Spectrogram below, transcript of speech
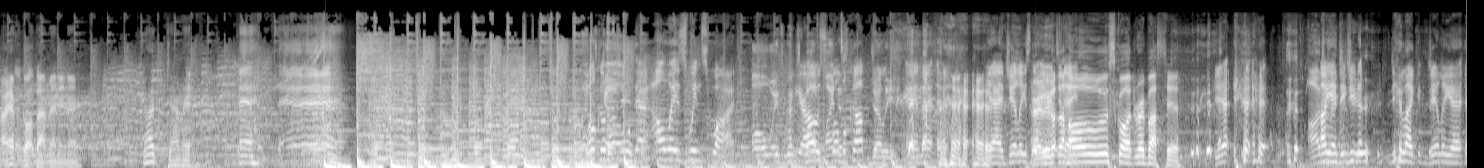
I haven't got that many now. God damn it. Eh. Eh. Welcome to the Always Win Squad. Always win your squad host, minus Kwebbelkop. Jelly. And uh, yeah, Jelly's not Alright, here we've got today. the whole squad robust here. Yeah. oh yeah, did you know? You like Jelly? Uh,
